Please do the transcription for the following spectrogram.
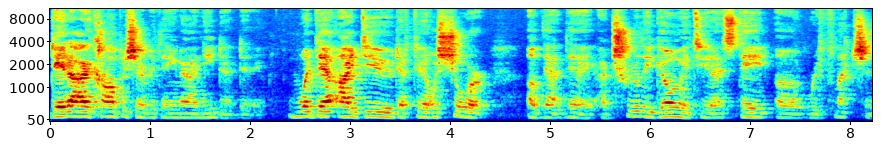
Did I accomplish everything that I need that day? What did I do to fell short of that day? I truly go into that state of reflection,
